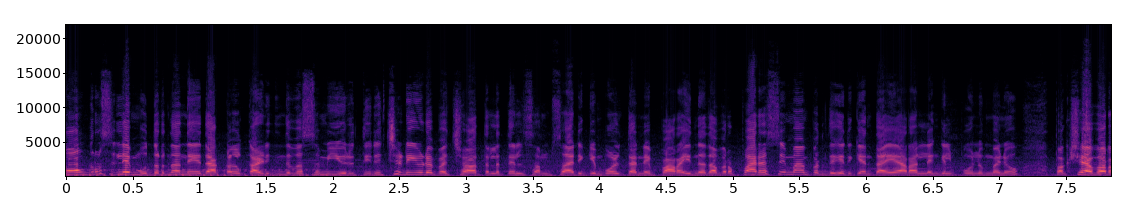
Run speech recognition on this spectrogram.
കോൺഗ്രസിലെ മുതിർന്ന നേതാക്കൾ കഴിഞ്ഞ ദിവസം ഈ ഒരു തിരിച്ചടിയുടെ പശ്ചാത്തലത്തിൽ സംസാരിക്കുമ്പോൾ തന്നെ പറയുന്നത് അവർ പരസ്യമായി പ്രതികരിക്കാൻ തയ്യാറല്ലെങ്കിൽ പോലും മനു. പക്ഷേ അവർ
